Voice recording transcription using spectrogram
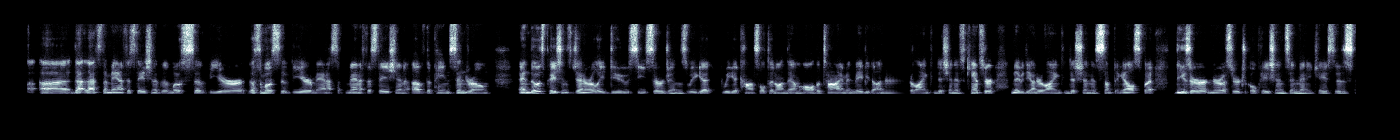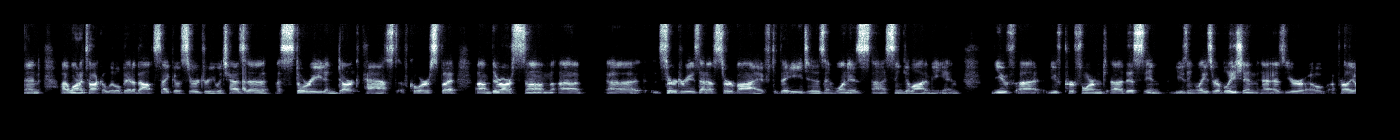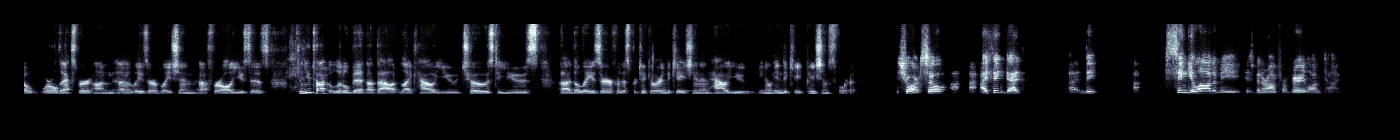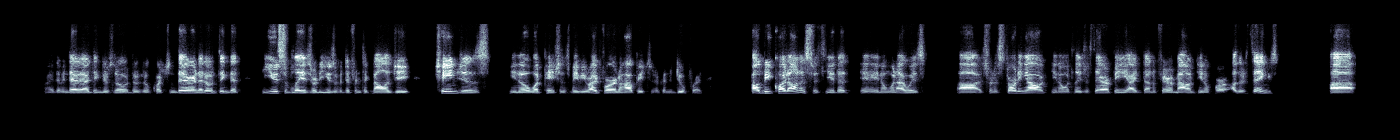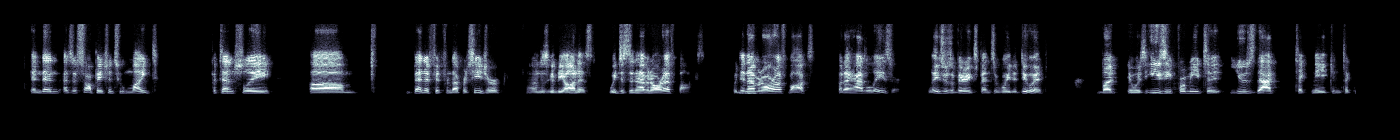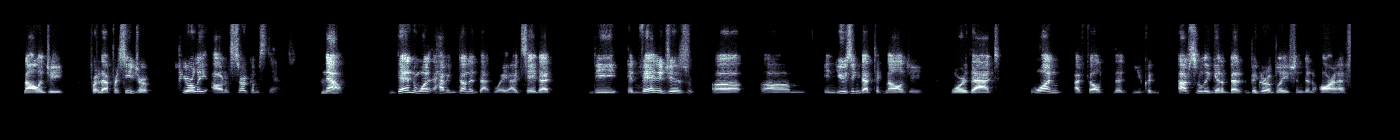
uh, that that's the manifestation of the most severe. That's the most severe manis- manifestation of the pain syndrome, and those patients generally do see surgeons. We get we get consulted on them all the time. And maybe the underlying condition is cancer maybe the underlying condition is something else but these are neurosurgical patients in many cases. And i want to talk a little bit about psychosurgery which has a, a storied and dark past of course but um, there are some uh, uh, surgeries that have survived the ages, and one is uh, cingulotomy. And you've uh, you've performed uh, this in using laser ablation uh, as you're a, probably a world expert on uh, laser ablation uh, for all uses. Can you talk a little bit about like how you chose to use uh, the laser for this particular indication and how you you know indicate patients for it? Sure. So I think that the cingulotomy has been around for a very long time, right? I mean, that I think there's no there's no question there, and I don't think that the use of laser, the use of a different technology changes, you know, what patients may be right for it or how patients are going to do for it. I'll be quite honest with you that, eh, you know, when I was uh, sort of starting out, you know, with laser therapy, I'd done a fair amount, you know, for other things. Uh, and then as I saw patients who might potentially um, benefit from that procedure, I'm just going to be honest, we just didn't have an RF box. We didn't mm-hmm. have an RF box, but I had a laser. Laser is a very expensive way to do it, but it was easy for me to use that technique and technology for that procedure purely out of circumstance. Mm-hmm. Now, then what, having done it that way, I'd say that the advantages uh, um, in using that technology were that one, I felt that you could absolutely get a better, bigger ablation than RF,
